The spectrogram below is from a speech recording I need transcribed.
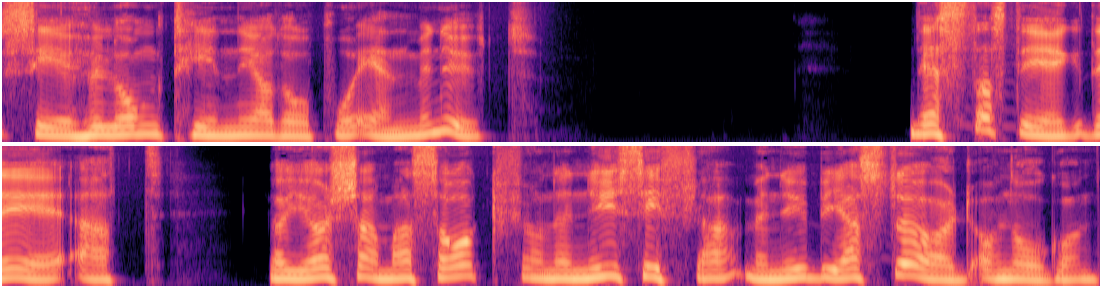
se hur långt hinner jag då på en minut. Nästa steg det är att jag gör samma sak från en ny siffra men nu blir jag störd av någon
